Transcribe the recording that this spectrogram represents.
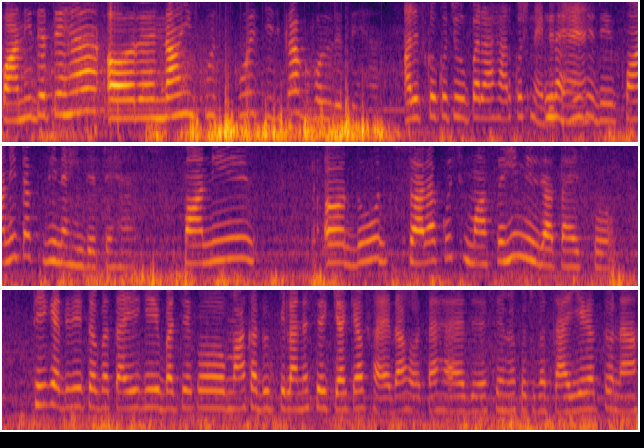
पानी देते हैं और ना ही कुछ कोई चीज़ का घोल देते हैं। और इसको कुछ ऊपर आहार कुछ नहीं देते नहीं दीदी पानी तक भी नहीं देते हैं। पानी और दूध सारा कुछ माँ से ही मिल जाता है इसको। ठीक है दीदी तो बताइए कि बच्चे को माँ का दूध पिलाने से क्या क्या फ़ायदा होता है? जैसे हमें कुछ बताइएगा तो ना।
